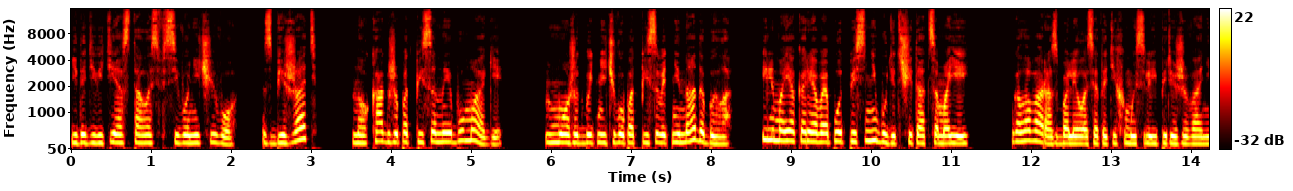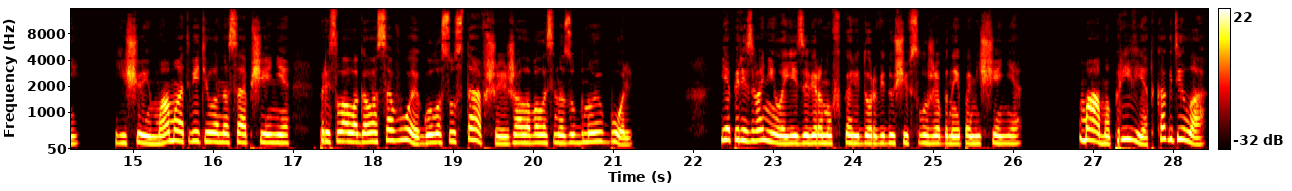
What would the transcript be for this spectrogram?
И до девяти осталось всего ничего. Сбежать? Но как же подписанные бумаги? Может быть, ничего подписывать не надо было? Или моя корявая подпись не будет считаться моей? Голова разболелась от этих мыслей и переживаний. Еще и мама ответила на сообщение, прислала голосовое, голос уставший, жаловалась на зубную боль. Я перезвонила ей, завернув в коридор, ведущий в служебные помещения. «Мама, привет, как дела?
